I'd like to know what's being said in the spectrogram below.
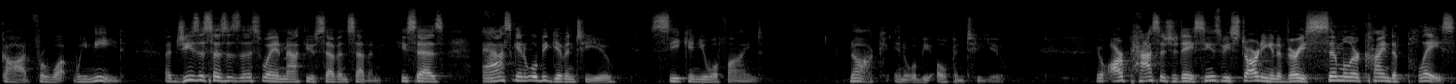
God for what we need. Uh, Jesus says it this way in Matthew 7 7. He says, Ask and it will be given to you, seek and you will find, knock and it will be open to you. You know, our passage today seems to be starting in a very similar kind of place,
